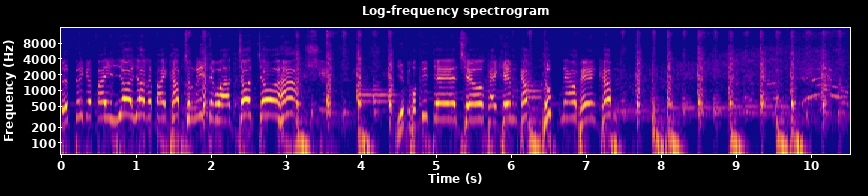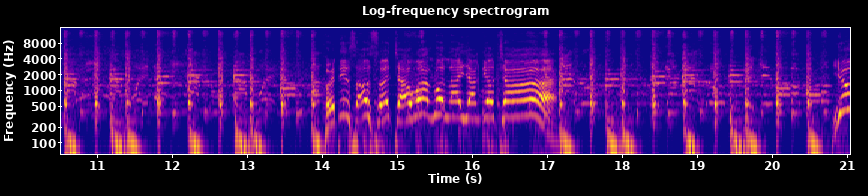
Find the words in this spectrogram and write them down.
ตื่นตื่นกันไปย่อๆกันไปครับช่วงนี้จังหวะโจโจฮะอยู่กับผมที่เจเชลไข่เค็มครับ ทุกแนวเพลงครับโคยตี้สาวสวยจ๋าวาดลวดลายอย่างเดียวจ้ายู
